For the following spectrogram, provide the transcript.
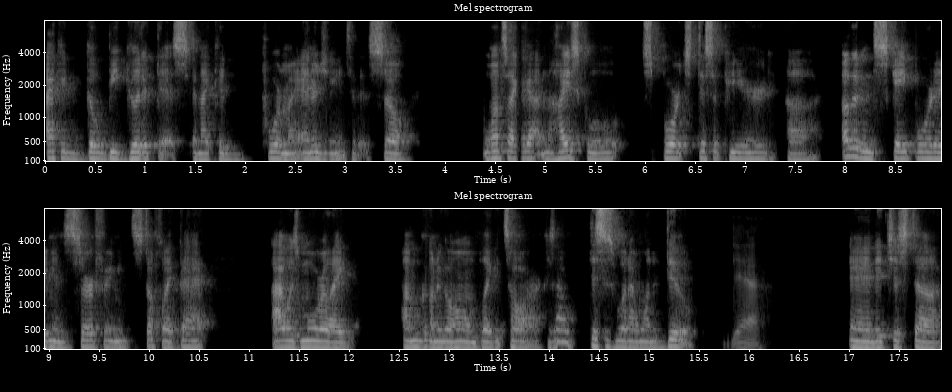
I could go be good at this, and I could pour my energy into this. So once I got into high school, sports disappeared. Uh, other than skateboarding and surfing and stuff like that, I was more like, I'm going to go home and play guitar because this is what I want to do. Yeah. And it just uh,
